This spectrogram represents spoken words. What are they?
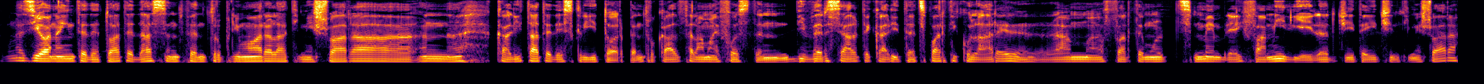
Bună ziua înainte de toate, da, sunt pentru prima oară la Timișoara în calitate de scriitor, pentru că altfel am mai fost în diverse alte calități particulare. Am foarte mulți membri ai familiei lărgite aici în Timișoara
